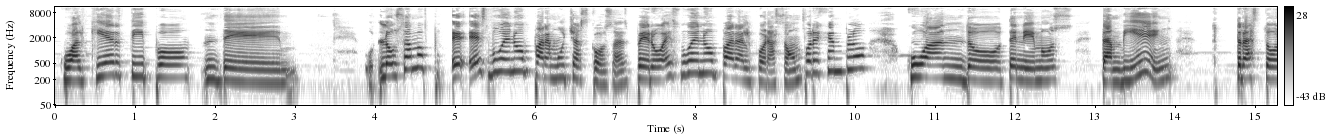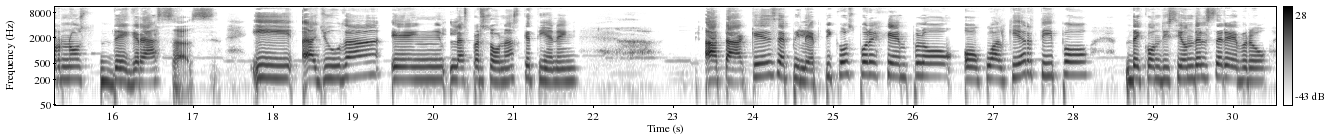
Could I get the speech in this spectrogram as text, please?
cualquier tipo de lo usamos, e, es bueno para muchas cosas, pero es bueno para el corazón, por ejemplo, cuando tenemos también trastornos de grasas y ayuda en las personas que tienen ataques epilépticos, por ejemplo, o cualquier tipo de condición del cerebro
